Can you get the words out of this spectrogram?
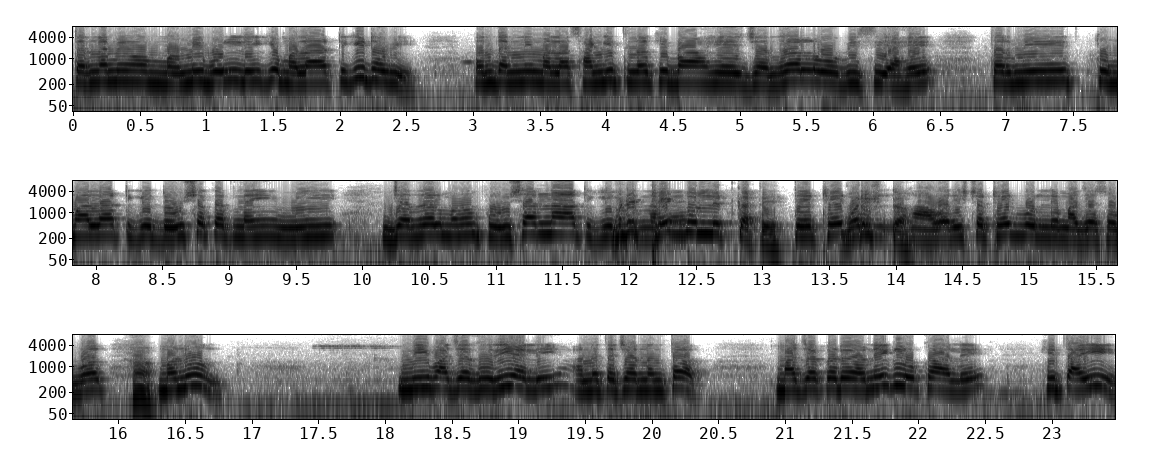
त्यांना मी म- बोलली की मला तिकीट हवी. पण त्यांनी मला सांगितलं की बा हे जनरल ओबीसी आहे तर मी तुम्हाला तिकीट देऊ शकत नाही. मी जनरल म्हणून पुरुषांना तिकीट म्हणजे देणार थेट आहे. बोललेत का ते? ते थेट वरिष्ठ? हा वरिष्ठ थेट बोलले माझ्यासोबत. हा. म्हणून मी माझ्या घरी आली आणि त्याच्यानंतर माझ्याकडे अनेक लोक आले की ताई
